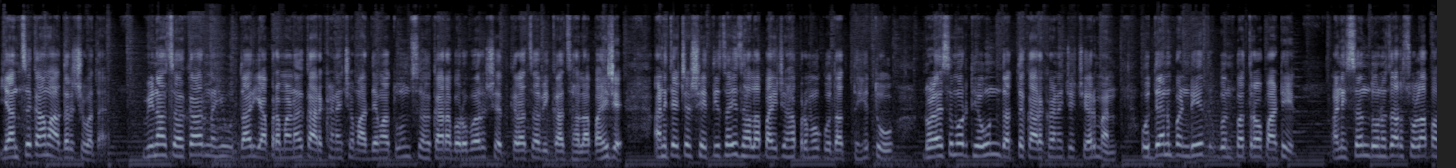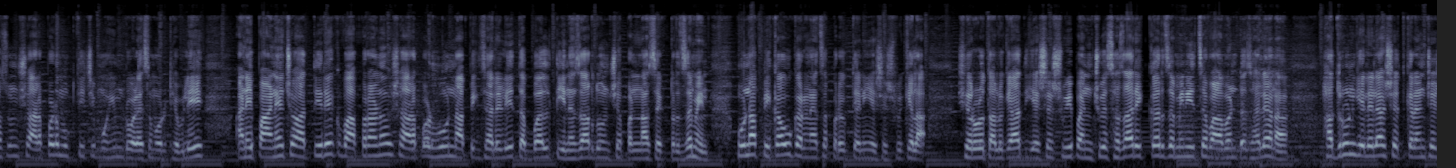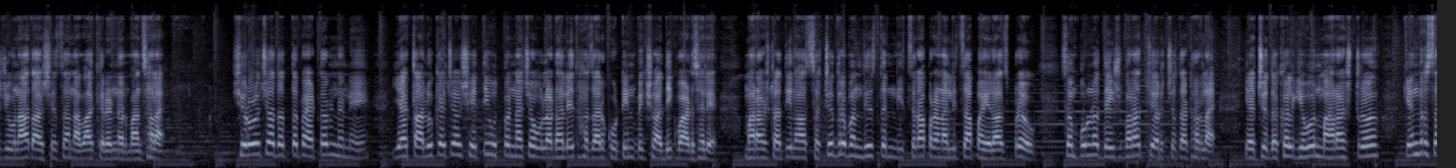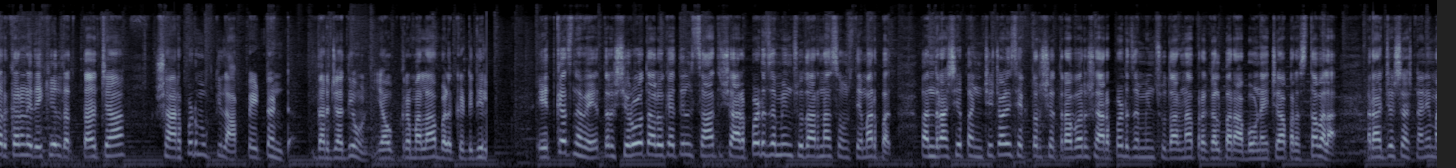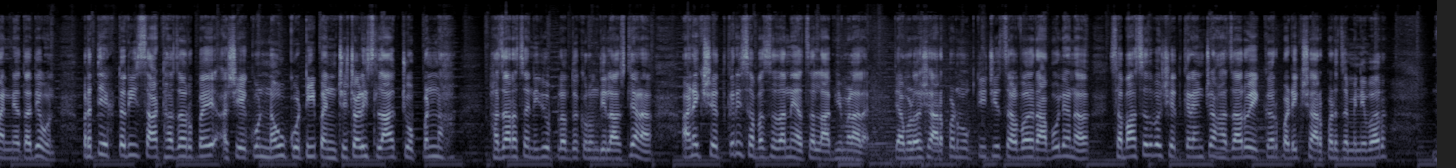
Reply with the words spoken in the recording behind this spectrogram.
यांचं काम आदर्शवत आहे. विना सहकार नाही उद्धार याप्रमाणे कारखान्याच्या माध्यमातून सहकाराबरोबर शेतकऱ्याचा विकास झाला पाहिजे आणि त्याच्या शेतीचाही झाला पाहिजे हा प्रमुख उदात्त हेतू डोळ्यासमोर ठेवून दत्त कारखान्याचे चेअरमन उद्यान पंडित गणपतराव पाटील आणि सन दोन हजार सोळापासून शारपड मुक्तीची मोहीम डोळ्यासमोर ठेवली आणि पाण्याच्या अतिरेक वापरानं शारपड होऊन नापीक झालेली तब्बल तीन हजार दोनशे पन्नास हेक्टर जमीन पुन्हा पिकाऊ करण्याचा प्रयोग त्यांनी यशस्वी केला. शिरोळ तालुक्यात यशस्वी पंचवीस हजार एकर जमिनीचं वाळवंट झाल्यानं हादरून गेलेल्या शेतकऱ्यांच्या जीवनात आशेचा नवा किरण निर्माण झालाय. शिरोळच्या दत्त पॅटर्नने या तालुक्याच्या शेती उत्पन्नाच्या उलाढालीत हजार कोटींपेक्षा अधिक वाढ झाली महाराष्ट्रातील हा सच्छिद्र बंदिस्त निचरा प्रणालीचा पहिलाच प्रयोग संपूर्ण देशभरात चर्चेचा ठरलाय. याची दखल घेऊन महाराष्ट्र केंद्र सरकारने देखील दत्ताच्या शारपड मुक्तीला पेटंट दर्जा देऊन या उपक्रमाला बळकटी दिली. इतकंच नव्हे तर शिरोळ तालुक्यातील सात शारपड जमीन सुधारणा संस्थेमार्फत पंधराशे पंचेचाळीस हेक्टर क्षेत्रावर शारपड जमीन सुधारणा प्रकल्प राबवण्याच्या प्रस्तावाला राज्य शासनाने मान्यता देऊन प्रति हेक्टरी साठ हजार रुपये अशी एकूण नऊ कोटी पंचेचाळीस लाख चोपन्न हजाराचा निधी उपलब्ध करून दिला असल्यानं अनेक शेतकरी सभासदांना याचा लाभही मिळाला त्यामुळे शारपड मुक्तीची चळवळ राबवल्यानं सभासद व शेतकऱ्यांच्या हजारो एकर पडीक शारपड जमिनीवर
